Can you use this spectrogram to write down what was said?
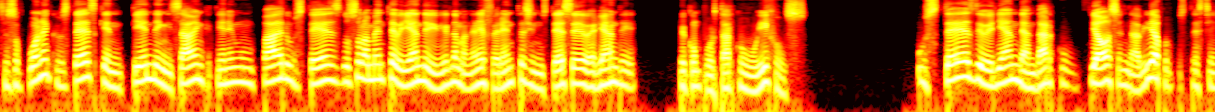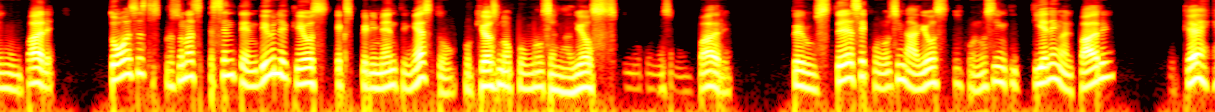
Se supone que ustedes que entienden y saben que tienen un padre, ustedes no solamente deberían de vivir de manera diferente, sino ustedes se deberían de comportar como hijos ustedes deberían de andar confiados en la vida porque ustedes tienen un padre. Todas estas personas es entendible que ellos experimenten esto porque ellos no conocen a Dios, no conocen a un padre. Pero ustedes se conocen a Dios y conocen y tienen al padre. ¿Por qué?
